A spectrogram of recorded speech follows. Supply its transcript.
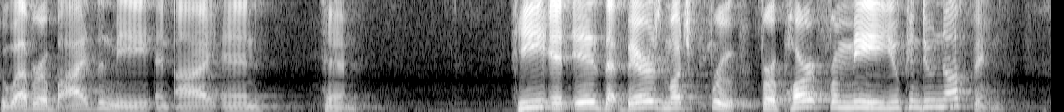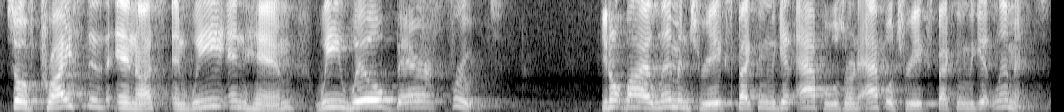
Whoever abides in me and I in him. He it is that bears much fruit, for apart from me you can do nothing. So if Christ is in us and we in him, we will bear fruit. You don't buy a lemon tree expecting to get apples or an apple tree expecting to get lemons.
